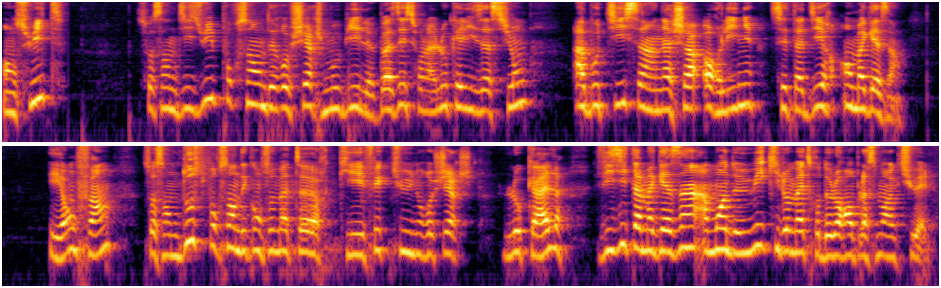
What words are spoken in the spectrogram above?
Ensuite, 78% des recherches mobiles basées sur la localisation aboutissent à un achat hors ligne, c'est-à-dire en magasin. Et enfin, 72% des consommateurs qui effectuent une recherche locale visitent un magasin à moins de 8 km de leur emplacement actuel.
